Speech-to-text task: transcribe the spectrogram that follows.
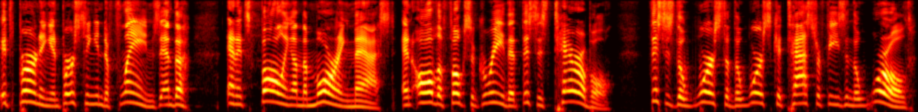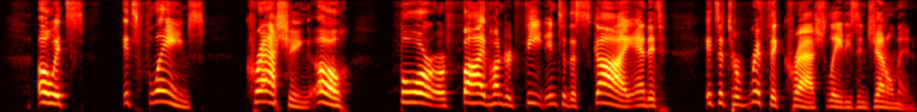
It's burning and bursting into flames and the and it's falling on the mooring mast and all the folks agree that this is terrible. This is the worst of the worst catastrophes in the world. Oh, it's it's flames crashing. Oh, four or five hundred feet into the sky, and it it's a terrific crash, ladies and gentlemen.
